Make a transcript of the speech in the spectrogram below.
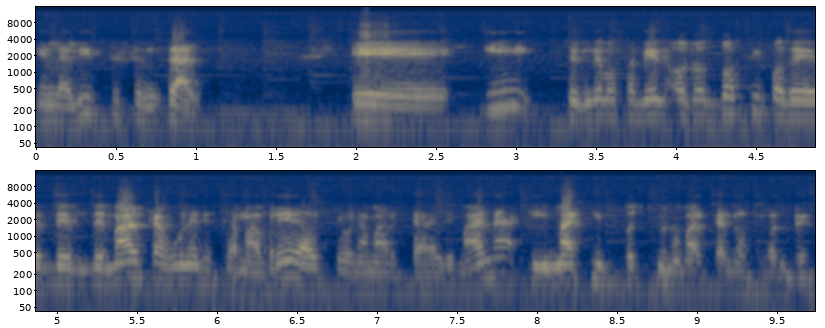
en la lista central. y tendremos también otros dos tipos de, marcas, una que se llama Breda, que es una marca alemana, y Macintosh, que es una marca neozelandesa.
